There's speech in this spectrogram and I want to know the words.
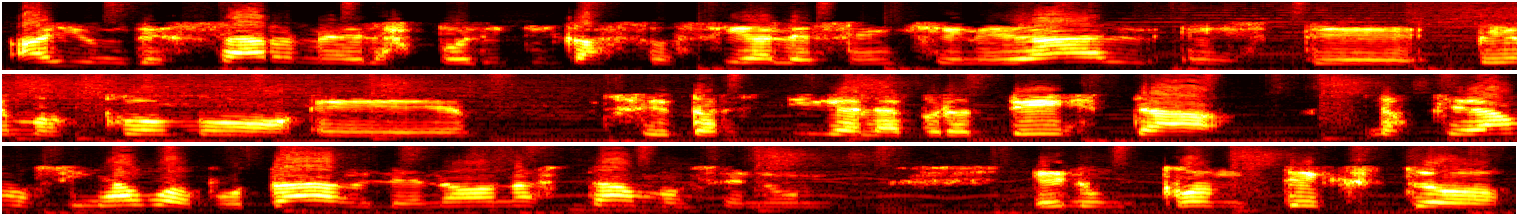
hay un desarme de las políticas sociales en general, este, vemos cómo eh, se persigue la protesta, nos quedamos sin agua potable, no, no estamos en un en un contexto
